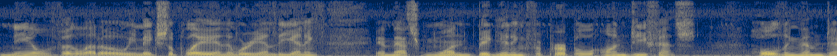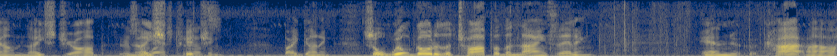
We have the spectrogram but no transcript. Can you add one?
Neil Vitello, he makes the play, and then we end the inning. And that's one big inning for Purple on defense, holding them down. Nice job. Here's nice pitching chance. By Gunning. So we'll go to the top of the ninth inning, and uh,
